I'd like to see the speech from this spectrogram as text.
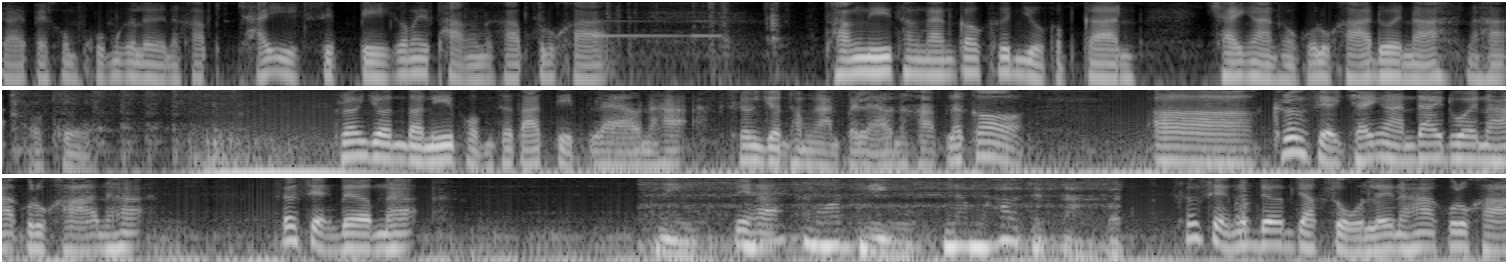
ได้ไปคุ้มๆกันเลยนะครับ ใช้อีก 10 ปีก็ไม่พังนะครับคุณลูกค้า ทั้งนี้ทั้งนั้นก็ขึ้นอยู่กับการใช้งานของคุณลูกค้าด้วยนะนะฮะโอเค เครื่องยนต์ตอนนี้ผมสตาร์ทติดแล้วนะฮะเครื่องยนต์ทำงานไปแล้วนะครับ แล้วก็เอ่อเครื่องเสียงใช้งานได้ด้วยนะฮะคุณลูกค้านะฮะเครื่องเสียงเดิมนะฮะนิวนี่ฮะมอดนิวนำเข้าจากต่างประเทศเครื่องเสียงเดิมๆจากศูนย์เลยนะฮะคุณลูกค้า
